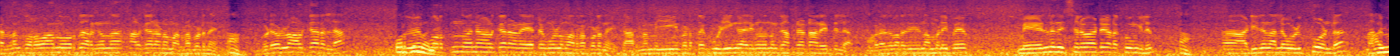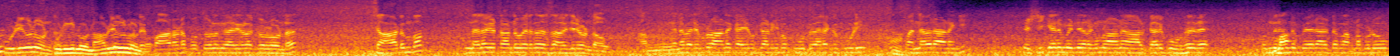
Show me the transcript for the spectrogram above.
വെള്ളം കുറവാന്ന് ഓർത്ത് ഇറങ്ങുന്ന ആൾക്കാരാണ് മരണപ്പെടുന്നത്. ഇവിടെയുള്ള ആൾക്കാരല്ല. പുറത്തുനിന്ന് തന്നെ. ആൾക്കാരാണ് ഏറ്റവും കൂടുതൽ മരണപ്പെടുന്നത്. കാരണം ഈ ഇവിടുത്തെ കുഴിയും കാര്യങ്ങളൊന്നും കറക്റ്റായിട്ട് അറിയത്തില്ല. ഇവിടെ എന്ന് പറഞ്ഞു കഴിഞ്ഞാൽ നമ്മളിപ്പോൾ മേളിൽ നിശ്ചലമായിട്ട് കിടക്കുമെങ്കിലും അടിയിൽ നല്ല ഒഴുക്കുമുണ്ട് നല്ല കുഴികളും ഉണ്ട് കുഴികളുണ്ട് ആളുകളുണ്ട്. പാറയുടെ പൊത്തുകളും കാര്യങ്ങളൊക്കെ ഉള്ളതുകൊണ്ട് ചാടുമ്പം നില കെട്ടാണ്ട് വരുന്ന ഒരു സാഹചര്യം ഉണ്ടാവും. അങ്ങനെ വരുമ്പോഴാണ് കൈവെക്കുകയാണെങ്കിൽ ഇപ്പോൾ കൂട്ടുകാരൊക്കെ കൂടി വന്നവരാണെങ്കിൽ രക്ഷിക്കാനും വേണ്ടി ഇറങ്ങുമ്പോഴാണ് ആൾക്കാർ കൂടുതൽ ഒന്ന് രണ്ടും പേരായിട്ട് മരണപ്പെടുകയും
